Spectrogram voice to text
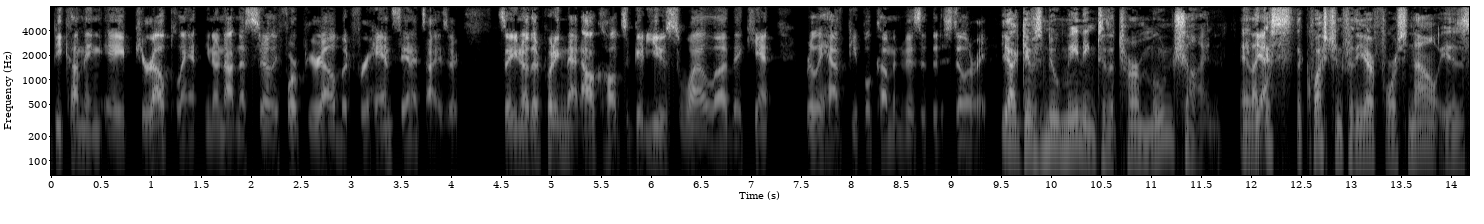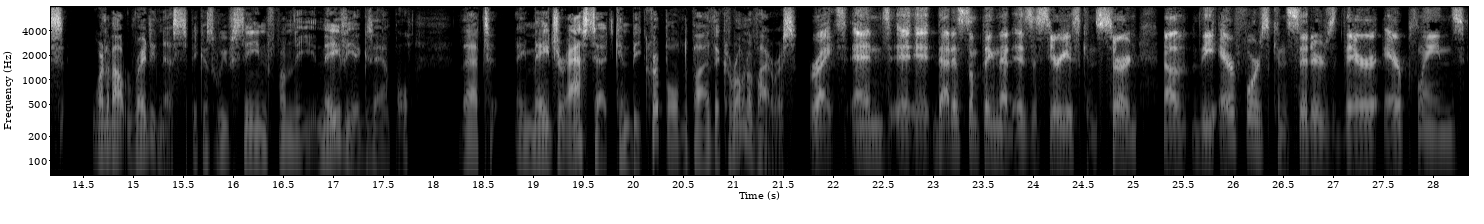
becoming a Purell plant. You know, not necessarily for Purell, but for hand sanitizer. So you know they're putting that alcohol to good use while uh, they can't really have people come and visit the distillery. Yeah, it gives new meaning to the term moonshine. And I yeah. guess the question for the Air Force now is what about readiness? Because we've seen from the Navy example that a major asset can be crippled by the coronavirus. Right. And it, it, that is something that is a serious concern. Now, the Air Force considers their airplanes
